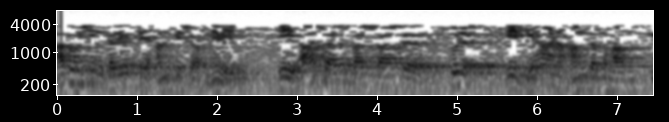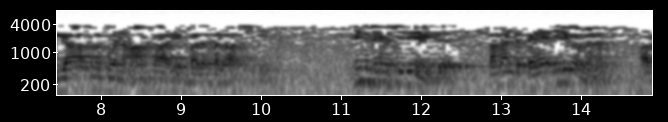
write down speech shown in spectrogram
අප විසින් කළ යුත්තේ අන්තිශාවක් නෙවෙයි ඒ ආස්වාද ප්‍රස්වාස තුළ ඒ ධ්‍යාන අංග පහ ක්‍රියාත්මක වන ආකාරය බල බලා සිටිනවා. මෙන්න මෙහෙම සිටින විට Tamanට පැහැදිලිවම අර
